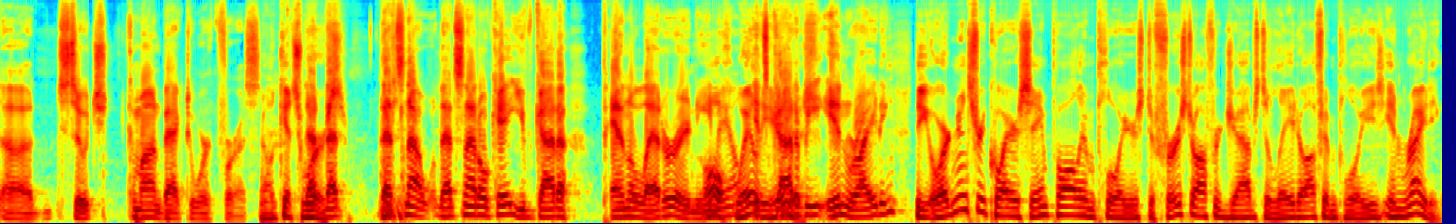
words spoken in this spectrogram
uh, Such, come on back to work for us. No, it gets worse. that- that's not that's not okay. You've got to pen a letter or an email. Oh, email. well, it's got to be in writing. The ordinance requires St. Paul employers to first offer jobs to laid off employees in writing.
